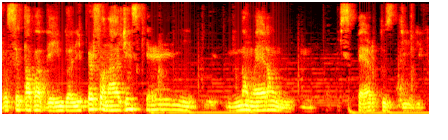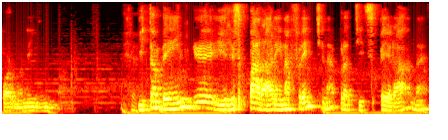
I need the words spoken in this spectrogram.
você estava vendo ali personagens que não eram espertos de, de forma nenhuma. E também é, eles pararem na frente, né, para te esperar, né?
